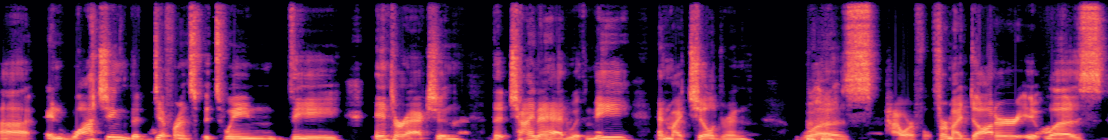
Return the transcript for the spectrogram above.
uh, and watching the difference between the interaction that china had with me and my children mm-hmm. was mm-hmm. powerful. For my daughter it was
